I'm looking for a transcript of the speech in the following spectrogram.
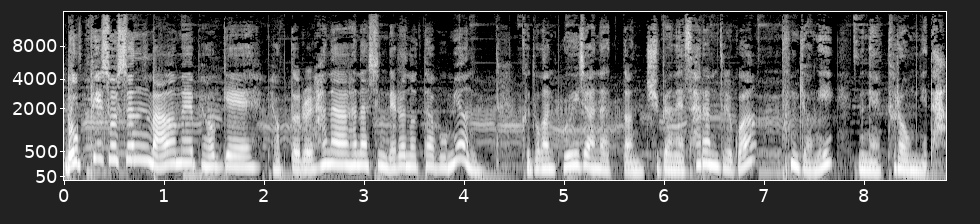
높이 솟은 마음의 벽에 벽돌을 하나하나씩 내려놓다 보면 그동안 보이지 않았던 주변의 사람들과 풍경이 눈에 들어옵니다.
